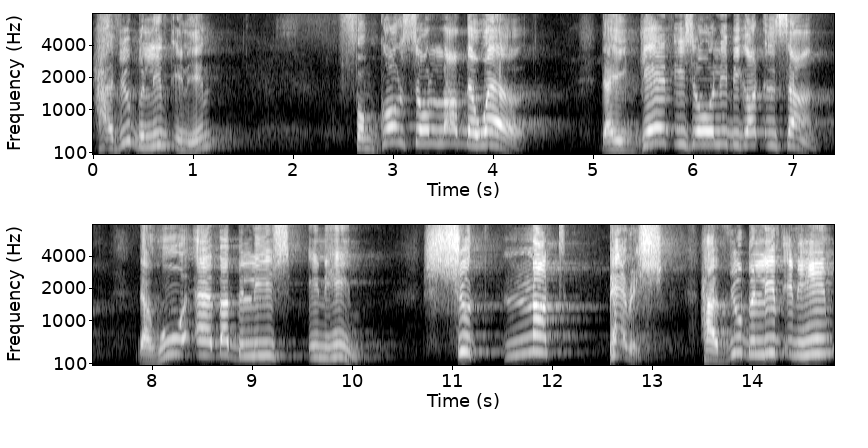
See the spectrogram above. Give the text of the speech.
Have you believed in him? For God so loved the world that he gave his only begotten Son, that whoever believes in him should not perish. Have you believed in him?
